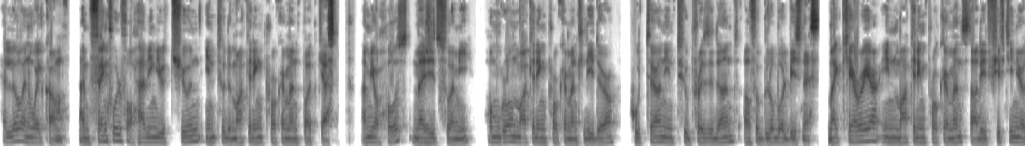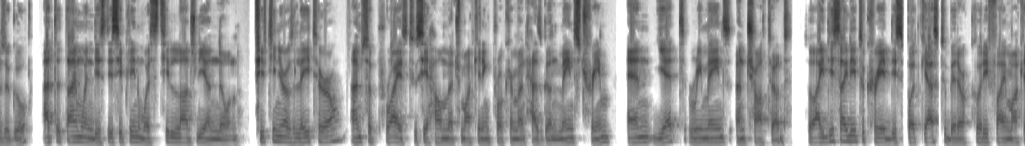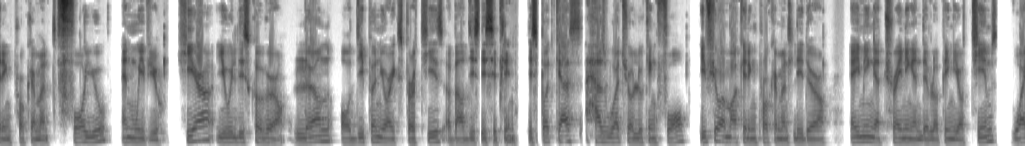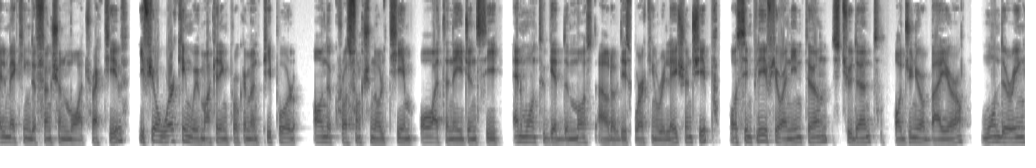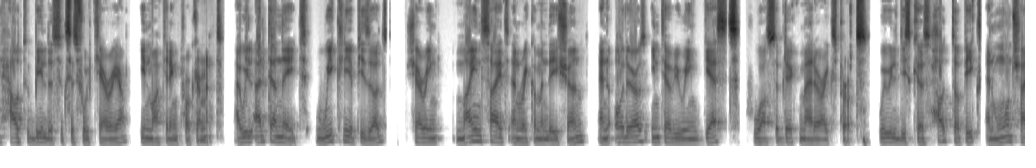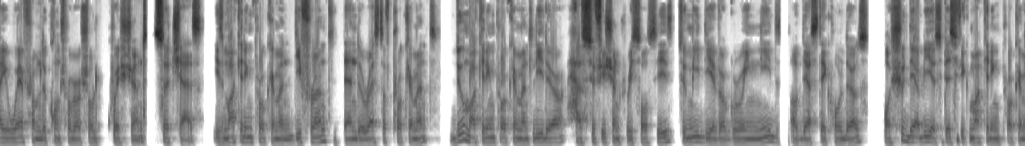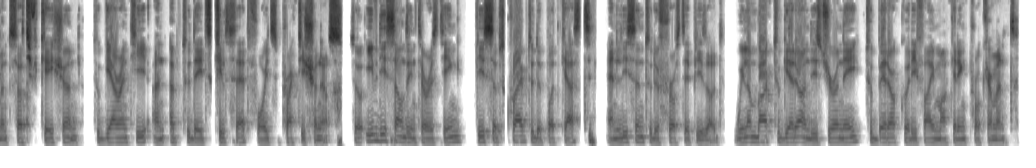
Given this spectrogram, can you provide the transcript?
Hello and welcome. I'm thankful for having you tune into the Marketing Procurement Podcast. I'm your host, Magid Souhami, homegrown marketing procurement leader who turned into president of a global business. My career in marketing procurement started 15 years ago at the time when this discipline was still largely unknown. 15 years later, I'm surprised to see how much marketing procurement has gone mainstream and yet remains uncharted. So I decided to create this podcast to better codify marketing procurement for you and with you. Here you will discover, learn or deepen your expertise about this discipline. This podcast has what you're looking for. If you're a marketing procurement leader aiming at training and developing your teams while making the function more attractive. If you're working with marketing procurement people on a cross-functional team or at an agency and want to get the most out of this working relationship, or simply if you're an intern, student, or junior buyer wondering how to build a successful career in marketing procurement. I will alternate weekly episodes sharing my insights and recommendation and others interviewing guests who are subject matter experts. We will discuss hot topics and won't shy away from the controversial questions such as, is marketing procurement different than the rest of procurement? Do marketing procurement leaders have sufficient resources to meet the ever growing needs of their stakeholders? Or should there be a specific marketing procurement certification to guarantee an up-to-date skill set for its practitioners? So if this sounds interesting, please subscribe to the podcast and listen to the first episode. We'll embark together on this journey to better codify marketing procurement.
